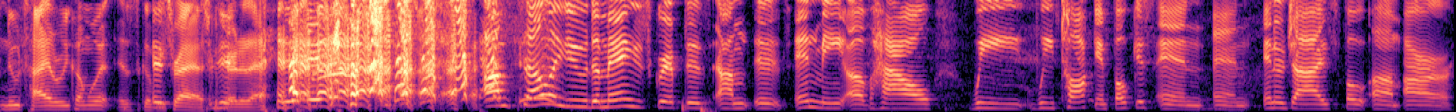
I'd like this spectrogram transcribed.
new title you come with is gonna be It's- trash compared to that. I'm telling you, the manuscript is um it's in me of how we we talk and focus and and energize fo- um our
